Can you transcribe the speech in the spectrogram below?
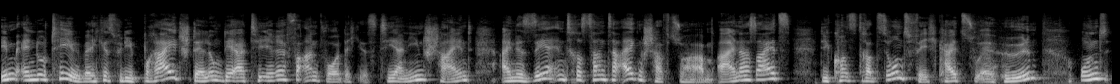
im Endothel, welches für die Breitstellung der Arterie verantwortlich ist. Theanin scheint eine sehr interessante Eigenschaft zu haben. Einerseits die Konzentrationsfähigkeit zu erhöhen und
